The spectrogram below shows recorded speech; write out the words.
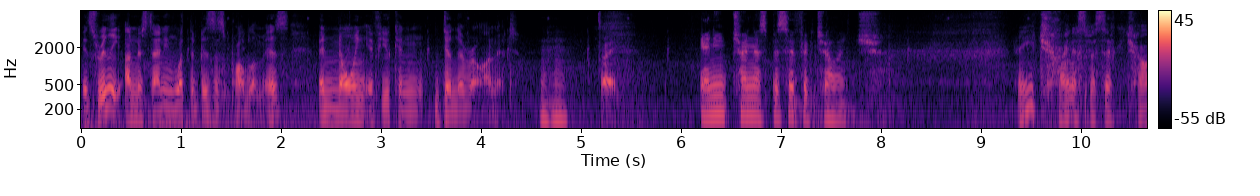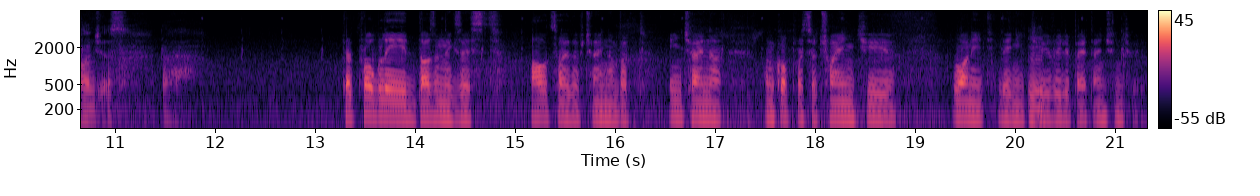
it's really understanding what the business problem is and knowing if you can deliver on it mm-hmm. right any china specific challenge any china specific challenges uh, that probably doesn't exist outside of China, but in China and corporates are trying to run it, they need Hmm. to really pay attention to it.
